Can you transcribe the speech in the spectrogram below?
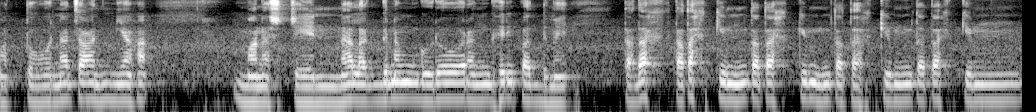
மத்தோ நானியா மனச்சேன்ன லக்னம் குரோரங்கிரி பத்மே தத தத கிம் தத கிம்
